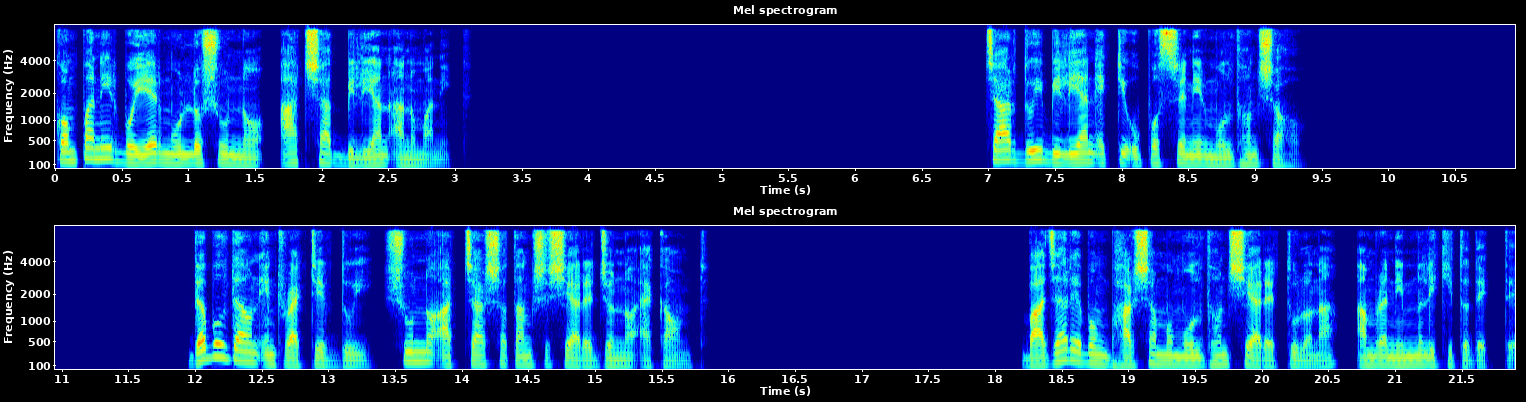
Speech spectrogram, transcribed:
কোম্পানির বইয়ের মূল্য শূন্য আট সাত বিলিয়ন আনুমানিক। চার দুই বিলিয়ন একটি উপশ্রেণীর মূলধন সহ। ডাবল ডাউন ইন্টারাক্টিভ দুই, শূন্য আট চার শতাংশ শেয়ারের জন্য অ্যাকাউন্ট। বাজার এবং ভারসাম্য মূলধন শেয়ারের তুলনা, আমরা নিম্নলিখিত দেখতে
